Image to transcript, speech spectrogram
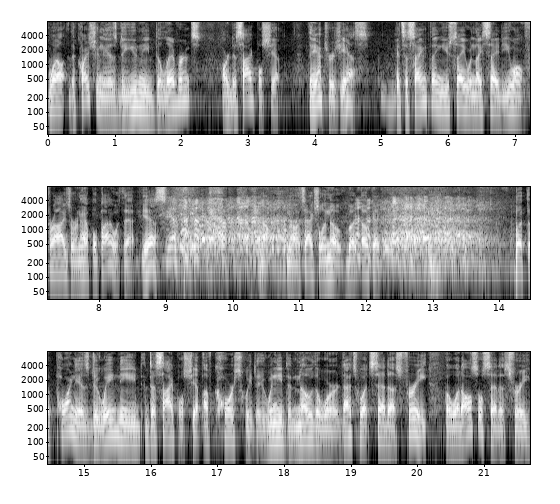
Well, the question is do you need deliverance or discipleship? The answer is yes. Mm-hmm. It's the same thing you say when they say, Do you want fries or an apple pie with that? Yes. no, no, it's actually no, but okay. But the point is, do we need discipleship? Of course we do. We need to know the Word. That's what set us free. But what also set us free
